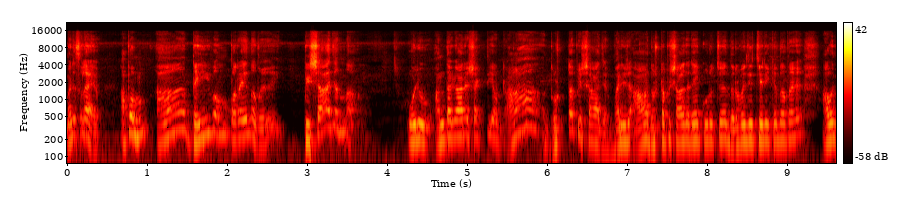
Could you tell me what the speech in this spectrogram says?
മനസ്സിലായോ? അപ്പം ആ ദൈവം പറയുന്നത് പിശാചെന്ന ഒരു അന്ധകാര ശക്തിയുണ്ട്. ആ ദുഷ്ടപിശാജ് മനുഷ്യ ആ ദുഷ്ടപിശാചിനെ കുറിച്ച് നിർവചിച്ചിരിക്കുന്നത് അവൻ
